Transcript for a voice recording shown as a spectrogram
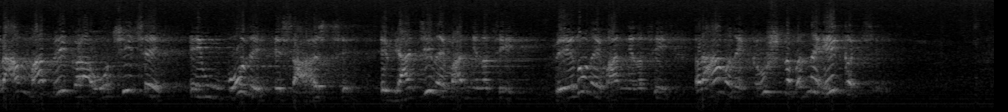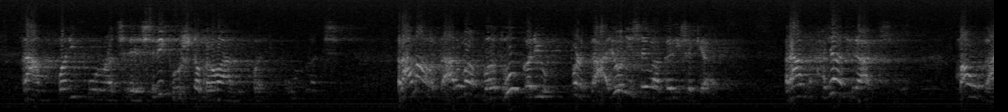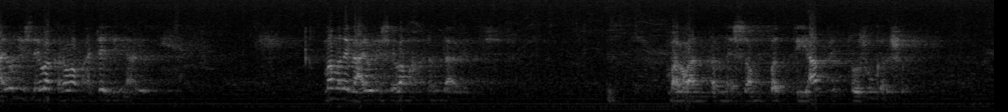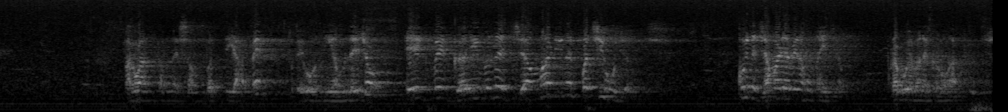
રામમાં બે કળા ઓછી છે, એવું બોલે એ સાહસ છે. એ વ્યાસજીને માન્ય નથી, વેદોને માન્ય નથી, રામ અને કૃષ્ણ બંને એક જ છે. રામ પરિપૂર્ણ છે શ્રી કૃષ્ણ ભગવાન પરિપૂર્ણ છે. રામાવતારમાં બધું કર્યું, પણ ગાયોની સેવા કરી શક્યા ભગવાન તમને સંપત્તિ આપે તો શું કરશો? ભગવાન તમને સંપત્તિ આપે તો એવો નિયમ લેજો. એક બે ગરીબ ને જમાડીને પછી હું જમીશ. કોઈને જમાડ્યા વિના હું નહીં જાઉં પ્રભુએ મને ઘણું આપ્યું છે.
